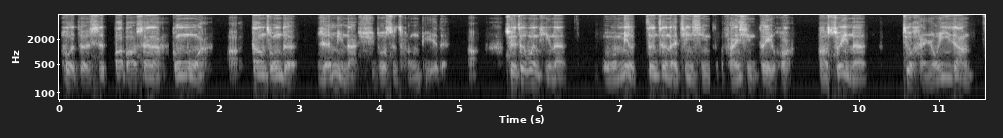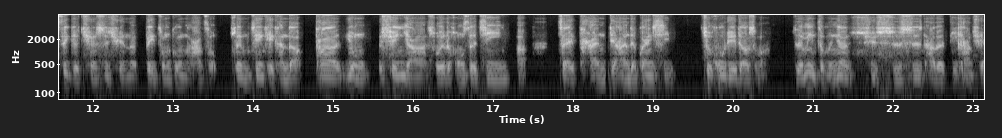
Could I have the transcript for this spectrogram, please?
或者是八宝山啊公墓啊啊当中的人民呢许多是重叠的啊，所以这个问题呢，我们没有真正的进行反省对话啊，所以呢就很容易让这个诠释权呢被中共拿走。所以我们今天可以看到，他用宣扬啊所谓的红色基因啊，在谈两岸的关系，就忽略掉什么？人民怎么样去实施他的抵抗权，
